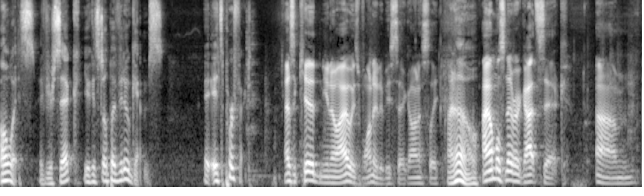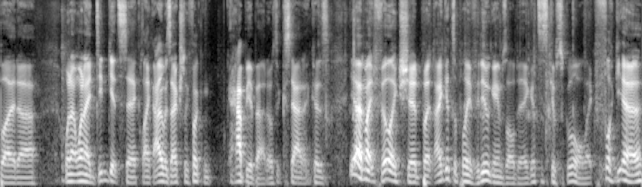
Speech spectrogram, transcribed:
always. If you're sick, you can still play video games. I- It's perfect. As a kid, you know, I always wanted to be sick. Honestly, I know. I almost never got sick, um, but uh, when I when I did get sick, like I was actually fucking happy about it. I was ecstatic because yeah, I might feel like shit, but I get to play video games all day. I get to skip school. Like fuck yeah.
